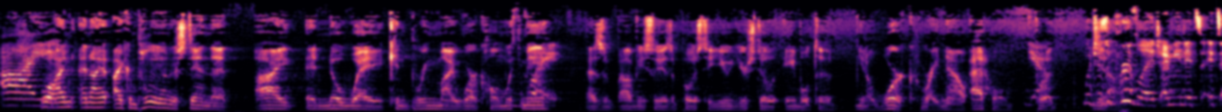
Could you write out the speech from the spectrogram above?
I, Well, and, and I, I completely understand that I in no way can bring my work home with me. Right. As obviously, as opposed to you, you're still able to you know work right now at home. yeah, But, which is a privilege. I mean, it's it's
